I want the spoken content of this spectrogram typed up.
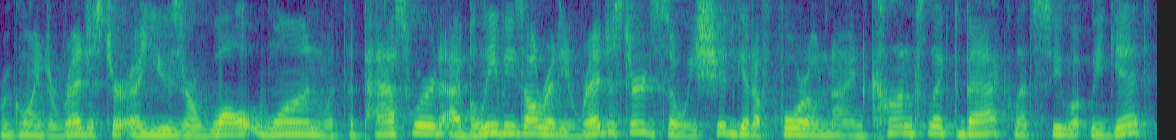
We're going to register a user Walt1 with the password. I believe he's already registered, so we should get a 409 conflict back. Let's see what we get.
